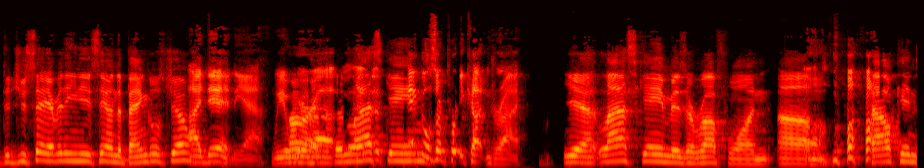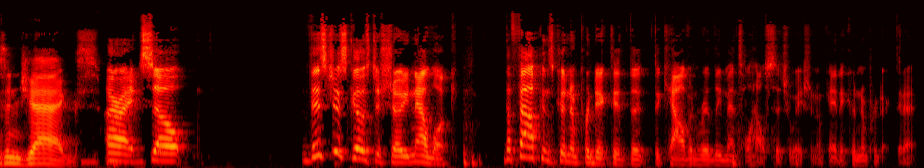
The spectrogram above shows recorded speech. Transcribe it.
Did you say everything you need to say on the Bengals, Joe? I did. Yeah, we were. Right. Uh, the last the, game, Bengals are pretty cut and dry. Yeah, last game is a rough one. Um, oh. Falcons and Jags. All right, so this just goes to show you. Now, look, the Falcons couldn't have predicted the, the Calvin Ridley mental health situation. Okay, they couldn't have predicted it.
